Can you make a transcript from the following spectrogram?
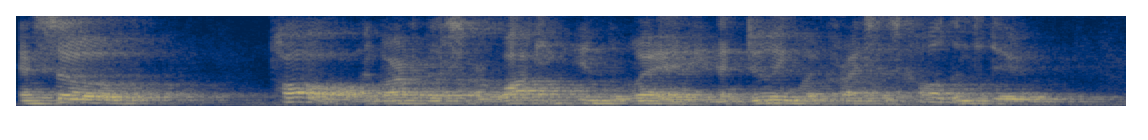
And so Paul and Barnabas are walking in the way and doing what Christ has called them to do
